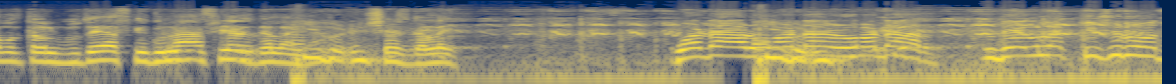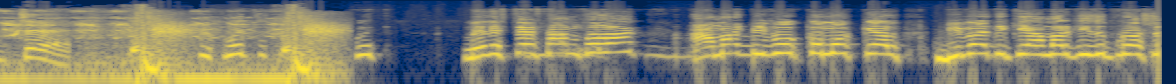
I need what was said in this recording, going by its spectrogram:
আবল তাবল বুঝে আজকে গুলো শেষ দিলাই শেষ গালাই অর্ডার অর্ডার অর্ডার এগুলা কি শুরু হচ্ছে? মিনিস্টার শামসুলক আমার বিপক্ষ মক্কেল বিবাদীকে আমার কিছু প্রশ্ন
